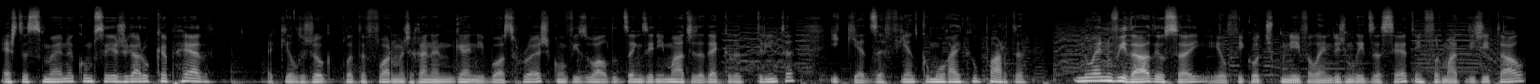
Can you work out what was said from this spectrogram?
esta semana comecei a jogar o Cuphead, aquele jogo de plataformas run and gun e boss rush com visual de desenhos animados da década de 30 e que é desafiante como o raio que o parta. Não é novidade, eu sei, ele ficou disponível em 2017 em formato digital,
